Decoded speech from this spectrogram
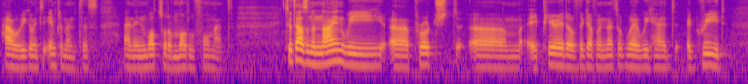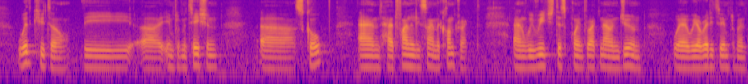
how are we going to implement this, and in what sort of model format. 2009 we uh, approached um, a period of the government network where we had agreed with QTEL the uh, implementation uh, scope and had finally signed the contract. And we reached this point right now in June where we are ready to implement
